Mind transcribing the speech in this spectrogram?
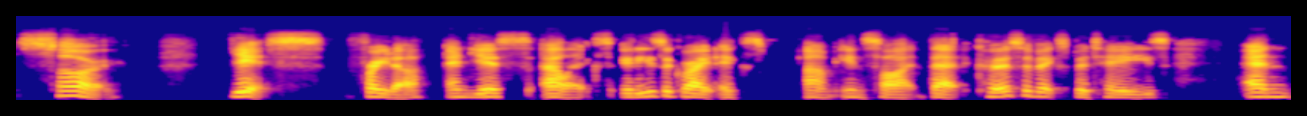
So, yes, Frida, and yes, Alex, it is a great ex, um, insight that curse of expertise and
